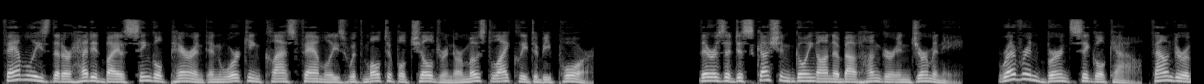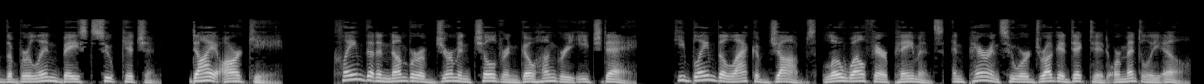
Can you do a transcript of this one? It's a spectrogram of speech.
Families that are headed by a single parent and working-class families with multiple children are most likely to be poor. There is a discussion going on about hunger in Germany. Reverend Bernd Siggelkow, founder of the Berlin-based soup kitchen, Die claimed that a number of German children go hungry each day. He blamed the lack of jobs, low welfare payments, and parents who were drug addicted or mentally ill.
